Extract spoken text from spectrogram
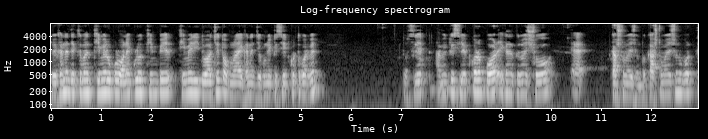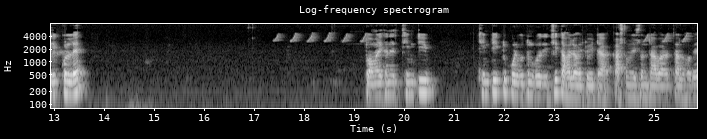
তো এখানে দেখতে পাবেন থিমের উপর অনেকগুলো থিম পে থিমের ই দেওয়া আছে, তো আপনারা এখানে যে কোনো একটি সেট করতে পারবেন। তো সিলেক্ট আমি একটি সিলেক্ট করার পর এখানে দেখতে পাবেন শো কাস্টমাইজেশন তো কাস্টমাইজেশন উপর ক্লিক করলে তো আমার এখানে থিমটি থিমটি একটু পরিবর্তন করে দিচ্ছি, তাহলে হয়তো এটা কাস্টমাইজেশনটা আবার চালু হবে।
